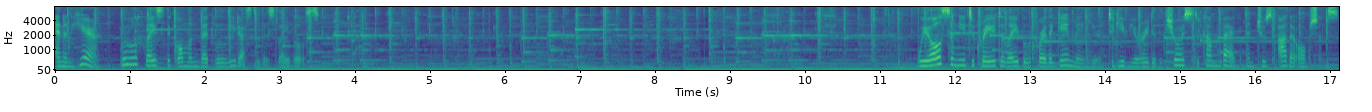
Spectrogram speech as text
And in here, we will place the command that will lead us to these labels. We also need to create a label for the game menu to give your reader the choice to come back and choose other options.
